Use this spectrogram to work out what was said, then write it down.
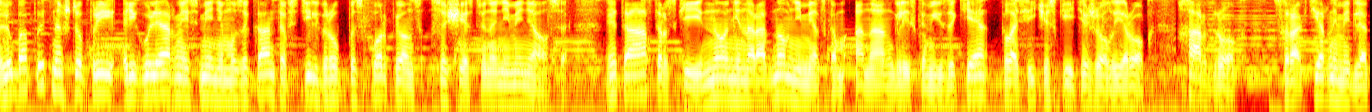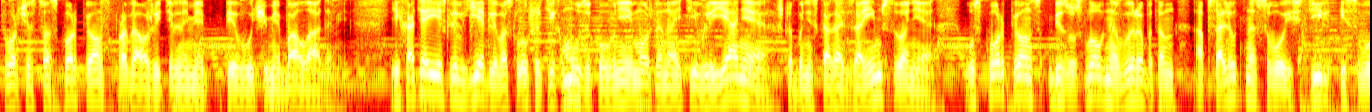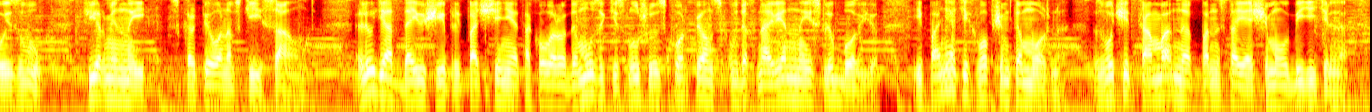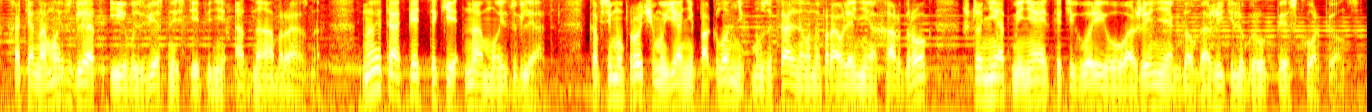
Любопытно, что при регулярной смене музыкантов стиль группы Scorpions существенно не менялся. Это авторский, но не на родном немецком, а на английском языке классический тяжелый рок, хард-рок – с характерными для творчества Scorpions продолжительными певучими балладами. И хотя если въедливо слушать их музыку, в ней можно найти влияние, чтобы не сказать заимствование, у Scorpions, безусловно, выработан абсолютно свой стиль и свой звук, фирменный скорпионовский саунд. Люди, отдающие предпочтение такого рода музыки, слушают Scorpions вдохновенно и с любовью, и понять их, в общем-то, можно. Звучит команда по-настоящему убедительно, хотя, на мой взгляд, и в известном известной степени однообразно. Но это опять-таки на мой взгляд. Ко всему прочему, я не поклонник музыкального направления хард-рок, что не отменяет категории уважения к долгожителю группе Scorpions.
